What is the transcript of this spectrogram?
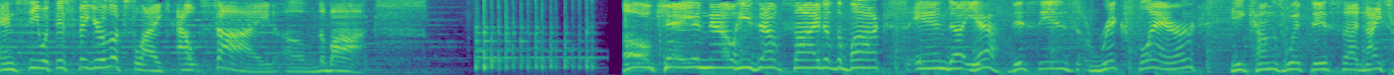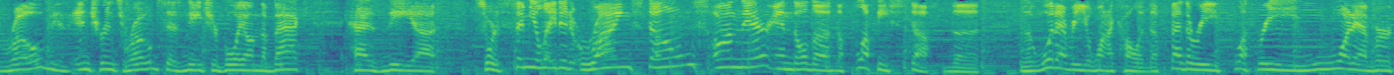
and see what this figure looks like outside of the box. Okay, and now he's outside of the box, and uh, yeah, this is Ric Flair. He comes with this uh, nice robe. His entrance robe says Nature Boy on the back, has the uh, sort of simulated rhinestones on there, and all the, the fluffy stuff, the the whatever you want to call it, the feathery, fluffy, whatever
